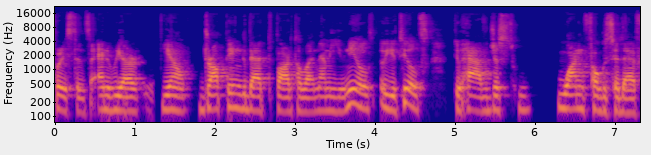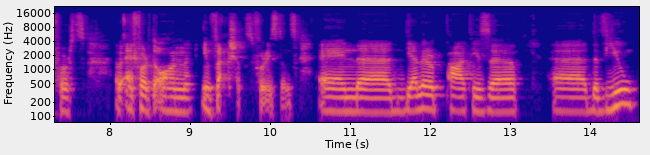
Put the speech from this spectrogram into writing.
for instance, and we are, you know, dropping that part of Hanami utils to have just one focused effort on inflections, for instance, and uh, the other part is uh, uh, the view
